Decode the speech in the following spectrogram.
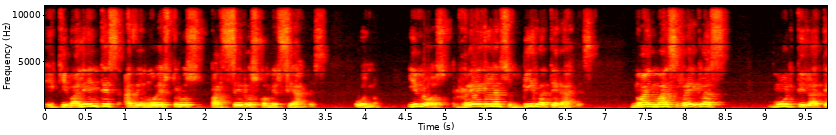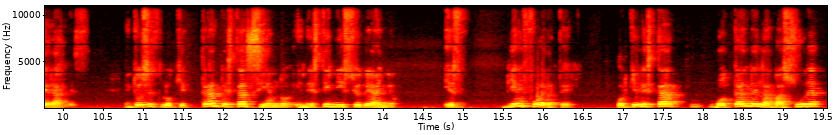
equivalentes a de nuestros parceros comerciales. Uno. Y dos, reglas bilaterales. No hay más reglas multilaterales. Entonces, lo que Trump está haciendo en este inicio de año es bien fuerte, porque él está botando en la basura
